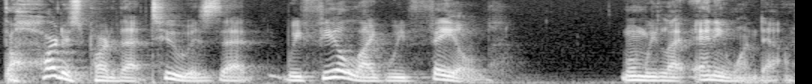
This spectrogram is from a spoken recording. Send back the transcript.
The hardest part of that, too, is that we feel like we've failed when we let anyone down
